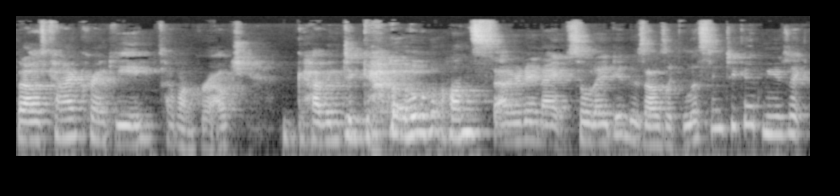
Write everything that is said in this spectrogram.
But I was kind of cranky, talk about grouch, having to go on Saturday night. So what I did is I was like listening to good music,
